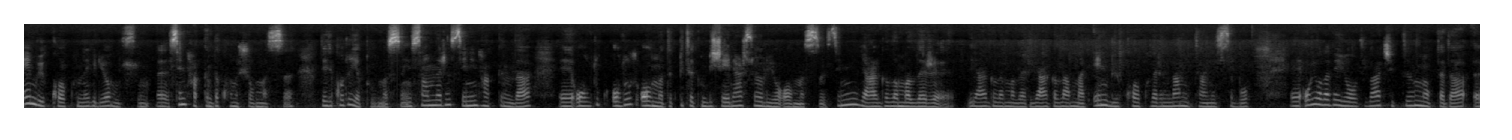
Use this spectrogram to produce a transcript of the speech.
en büyük korkun ne biliyor musun? Ee, senin hakkında konuşulması, dedikodu yapılması, insanların senin hakkında e, olduk olur olmadık bir takım bir şeyler söylüyor olması, senin yargılamaları, yargılamaları, yargılanmak en büyük korkularından bir tanesi bu. E, o yola ve yolculuğa çıktığın noktada e,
